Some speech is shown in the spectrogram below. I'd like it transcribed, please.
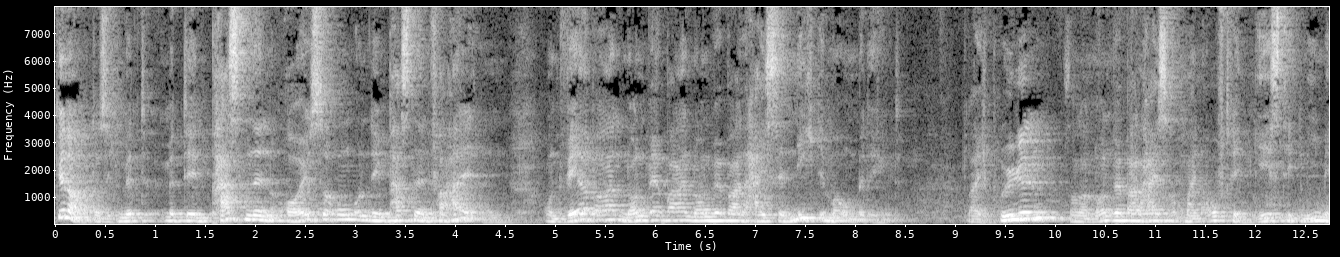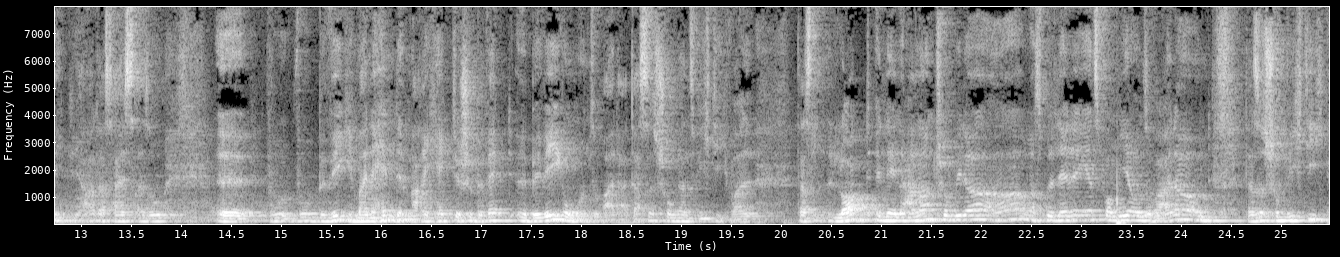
Genau, dass ich mit, mit den passenden Äußerungen und dem passenden Verhalten und verbal, nonverbal, nonverbal heißt ja nicht immer unbedingt gleich prügeln, sondern nonverbal heißt auch mein Auftreten, Gestik, Mimik. Ja? Das heißt also, äh, wo, wo, bewege ich meine Hände, mache ich hektische äh, Bewegungen und so weiter. Das ist schon ganz wichtig, weil das lockt in den anderen schon wieder, ah, was will der denn jetzt von mir und so weiter. Und das ist schon wichtig,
